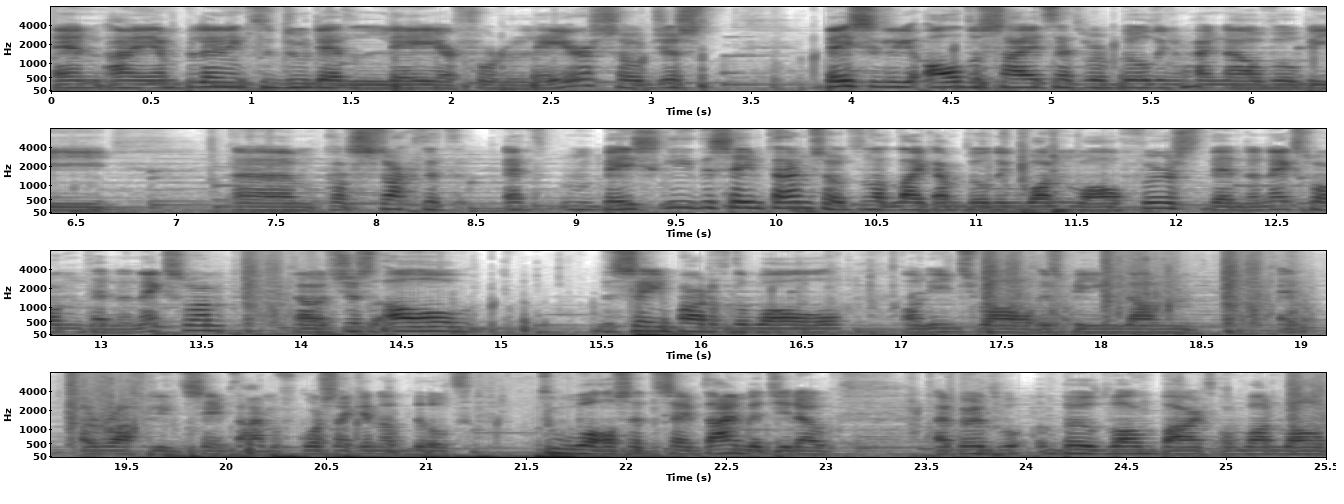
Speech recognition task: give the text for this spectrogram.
And I am planning to do that layer for layer. So just basically all the sides that we're building right now will be um, constructed at basically the same time. So it's not like I'm building one wall first, then the next one, then the next one. No, it's just all the same part of the wall on each wall is being done roughly the same time. Of course, I cannot build two walls at the same time, but you know, I build, build one part on one wall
